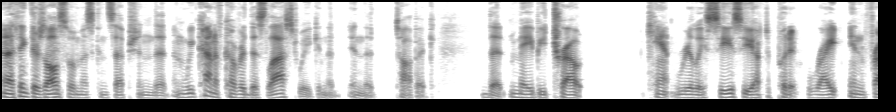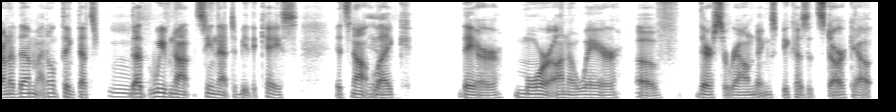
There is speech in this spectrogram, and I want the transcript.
And I think there's also a misconception that, and we kind of covered this last week in the in the topic, that maybe trout can't really see, so you have to put it right in front of them. I don't think that's Mm. that we've not seen that to be the case. It's not Yeah. like they are more unaware of their surroundings because it's dark out.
